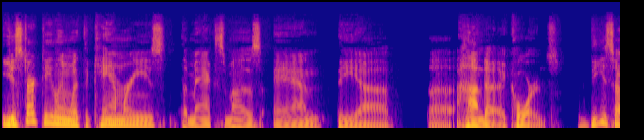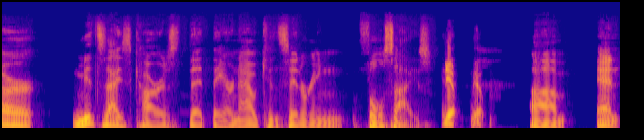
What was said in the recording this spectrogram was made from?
You start dealing with the Camrys, the Maximas, and the uh, uh, Honda Accords. These are mid-sized cars that they are now considering full size. Yep, yep. um and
